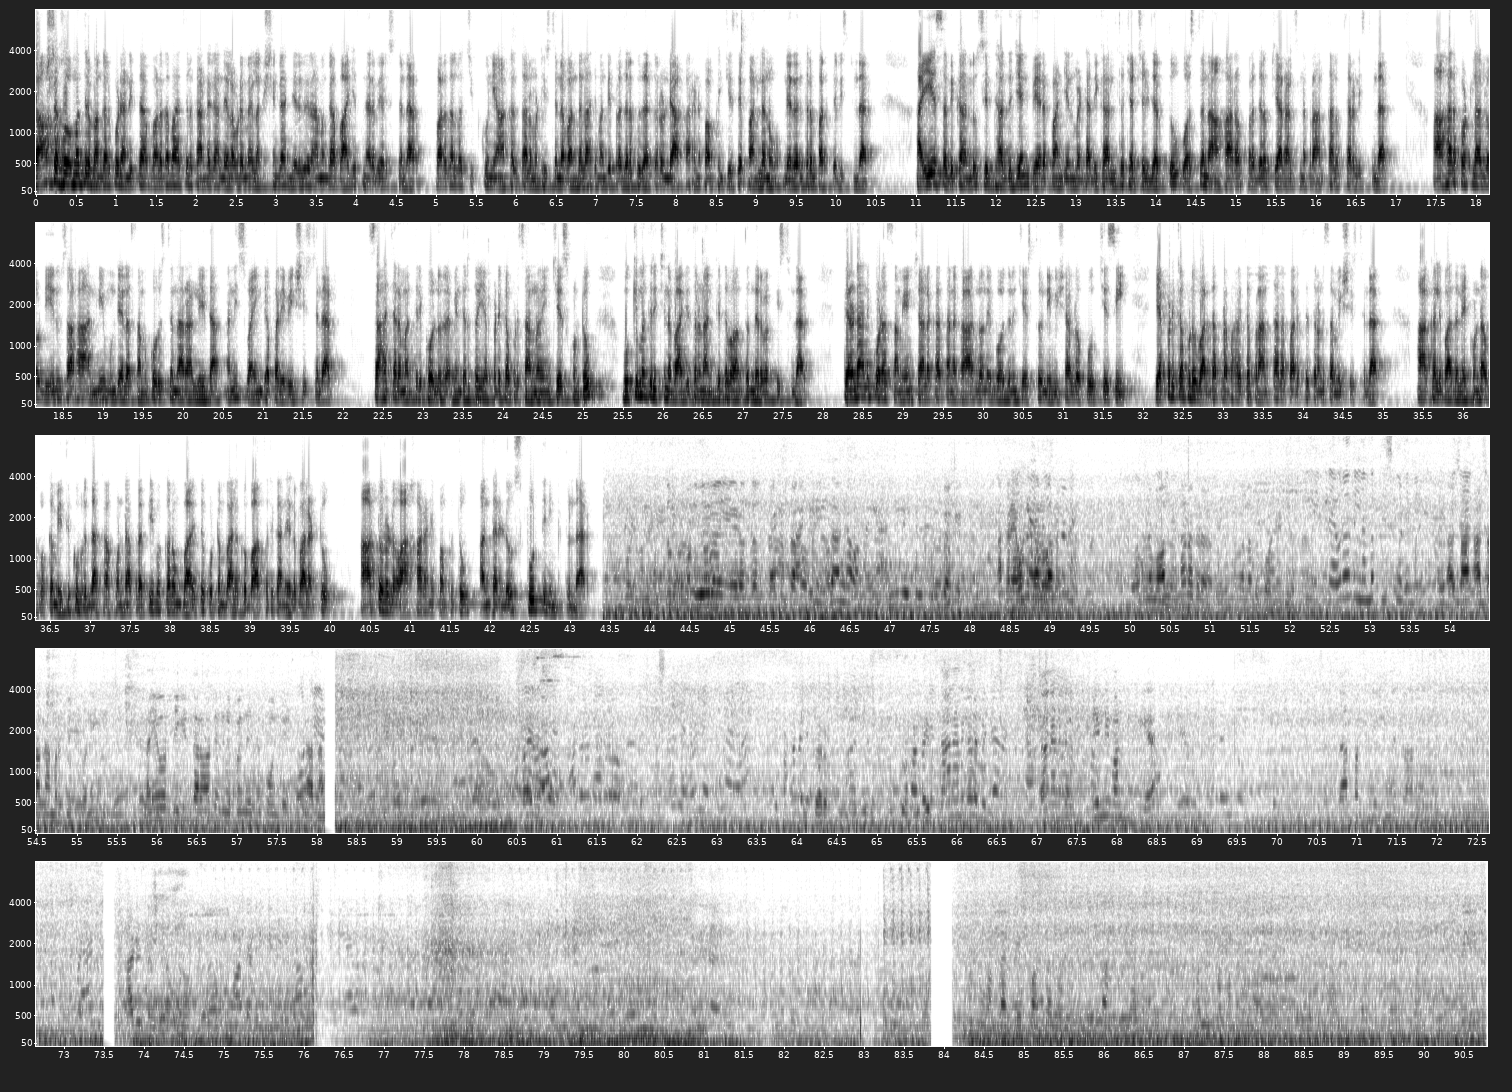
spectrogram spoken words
రాష్ట్ర హోంమంత్రి మంగళపూడి అనిత వరద బాధితులకు అండగా నిలవడమే లక్ష్యంగా నిర్విరామంగా బాధ్యత నెరవేరుస్తున్నారు. వరదల్లో చిక్కుకుని ఆకలితో అలమటిస్తున్న వందలాది మంది ప్రజలకు దగ్గరుండి ఆహారాన్ని పంపిణీ చేసే పనులను నిరంతరం పరిశీలిస్తున్నారు. ఐఏఎస్ అధికారులు సిద్ధార్థ జైన్ వీరపాండ్యన్ వంటి అధికారులతో చర్చలు జరుపుతూ వస్తున్న ఆహారం ప్రజలకు చేరాల్సిన ప్రాంతాలకు తరలిస్తున్నారు. ఆహార పొట్లాల్లో నీరు సహా అన్నీ ఉండేలా సమకూరుస్తున్నారా లేదా అని స్వయంగా పర్యవేక్షిస్తున్నారు. సహచర మంత్రి కొల్లు రవీంద్రతో ఎప్పటికప్పుడు సమన్వయం చేసుకుంటూ ముఖ్యమంత్రి ఇచ్చిన బాధ్యతలను అంకితభావంతో నిర్వర్తిస్తున్నారు. తినడానికి కూడా సమయం చాలక తన కారులోనే భోజనం చేస్తూ నిమిషాల్లో పూర్తి చేసి ఎప్పటికప్పుడు వరద ప్రభావిత ప్రాంతాల పరిస్థితులను సమీక్షిస్తున్నారు. ఆకలి బాధ లేకుండా ఒక మెతుకు వృధా కాకుండా ప్రతి ఒక్కరూ బాధిత కుటుంబాలకు బాసటగా నిలవాలంటూ ఆటోలలో ఆహారాన్ని పంపుతూ అందరిలో స్ఫూర్తి నింపుతున్నారు. అక్కడ కలవాలి అక్కడ వాళ్ళు ఉన్నారు అక్కడ రెవెన్యూ వాళ్ళందరూ కోఆర్డినేట్ చేస్తారు. ఆ సార్ నెంబర్ తీసుకొని ఫ్లైఓవర్ దిగిన తర్వాత ఇబ్బంది అయితే ఫోన్ చేయండి. నమస్కారం వన్ లాక్ ఎయిట్ పర్సెంట్ మళ్ళీ కొంతమంది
